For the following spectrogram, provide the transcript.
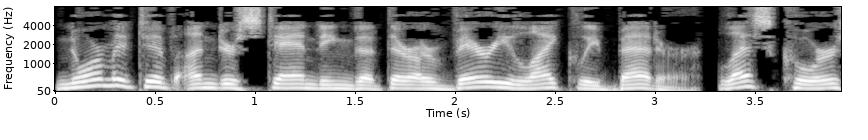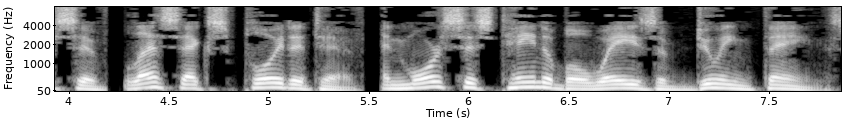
normative understanding that there are very likely better, less coercive, less exploitative, and more sustainable ways of doing things."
